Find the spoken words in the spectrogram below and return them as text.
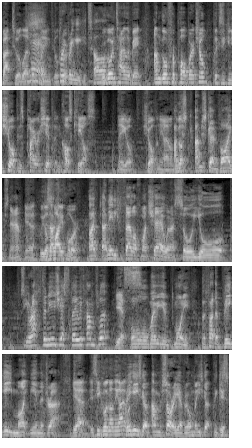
back to a level Yeah, playing field. probably We're- bring a guitar. We're going Tyler Bate. I'm going for Paul Burchill because he can show up in his pirate ship and cause chaos. There you go. Show up on the island. I'm got- just I'm just going vibes now. Yeah, we got 'Cause I- five more. I, I nearly fell off my chair when I saw your. Was it your after news yesterday with Hamlet? Yes. Or maybe your morning. The fact that Big E might be in the draft. yeah, is he going on the island? Big E's got. I'm sorry, everyone, but he's got because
